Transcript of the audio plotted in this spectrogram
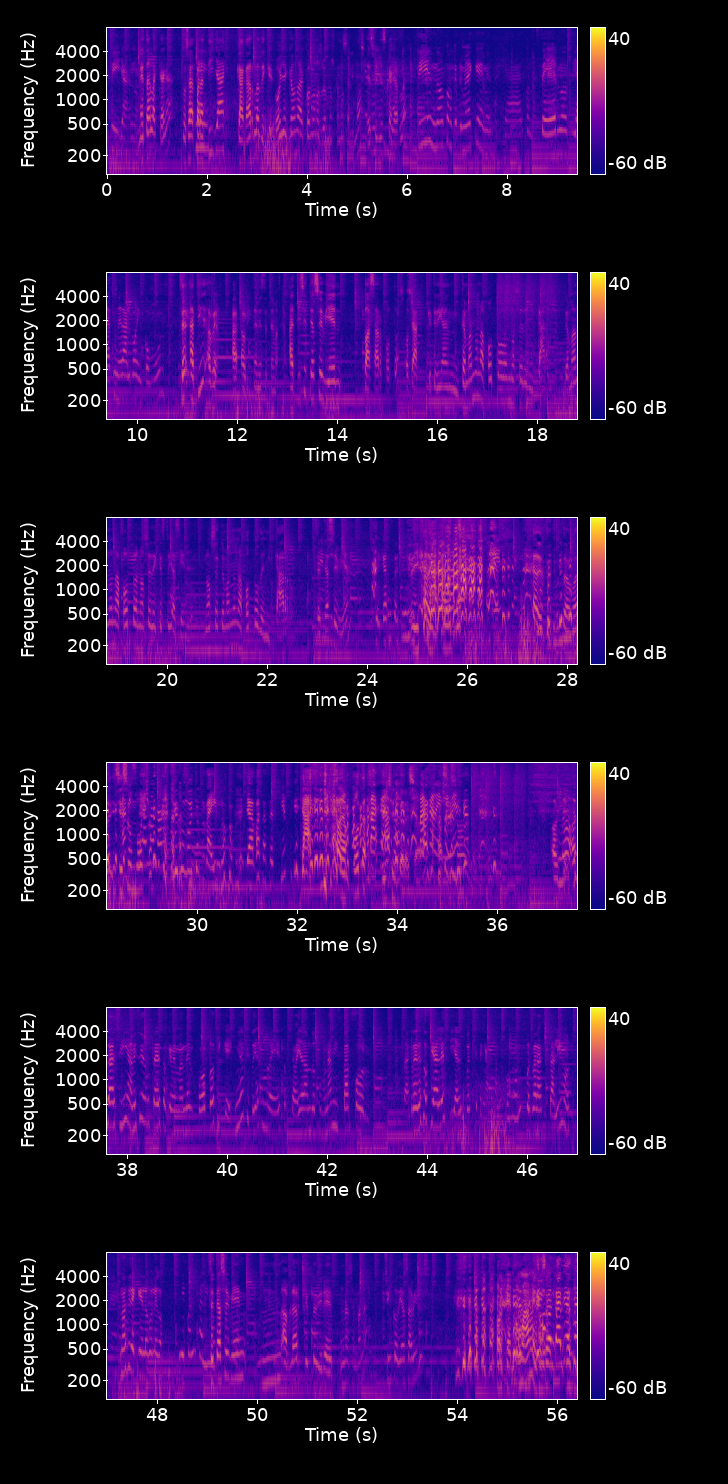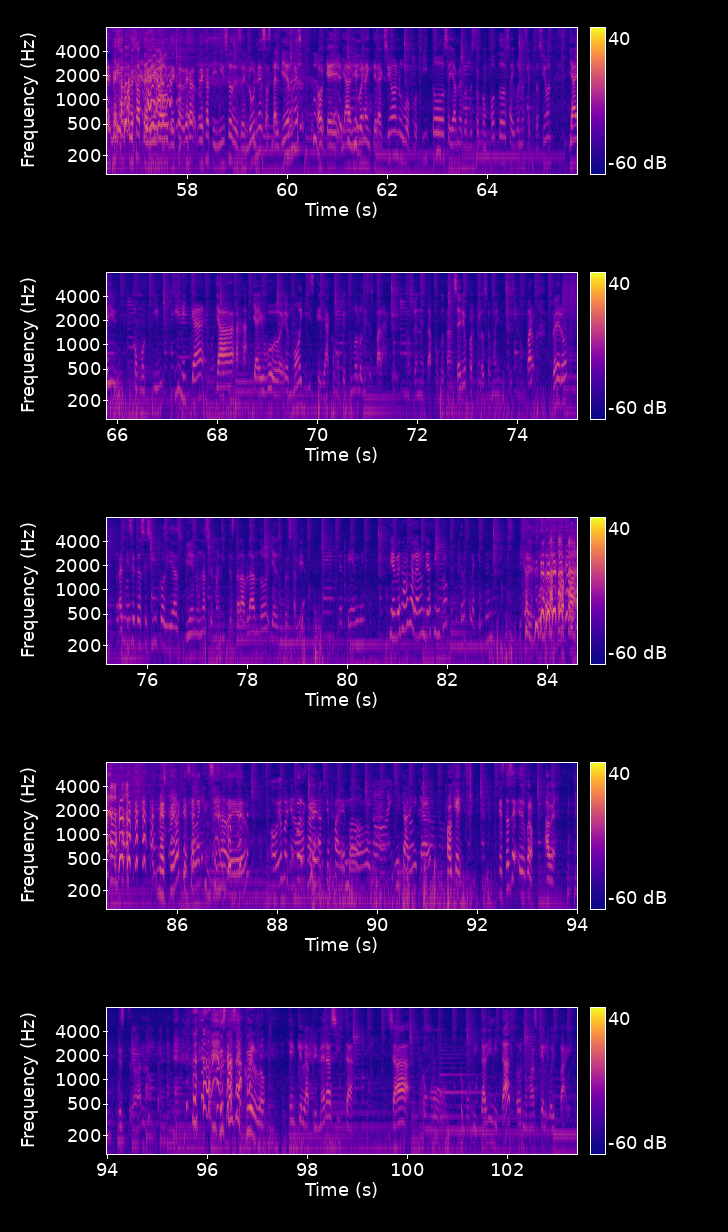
Sí, ya, no. ¿Neta la caga? O sea, para Sí. ti ya cagarla de que, oye, ¿qué onda? ¿Cuándo nos vemos? ¿Cuándo salimos? ¿Eso ya es cagarla? Sí, no, como que primero hay que mensajear, conocernos y ya tener algo en común. O sea, a ti, a ver, a- ahorita en este tema, ¿a ti se te hace bien pasar fotos? O sea, que te digan, te mando una foto, no sé, de mi cara. Te mando una foto, no sé de qué estoy haciendo. No sé, te mando una foto de mi carro. ¿Se te hace bien? El carro está chido. Hija de puta, hija de tu puta madre. ¿Y si es un bocho? Si es un mucho, pues ahí no. Ya vas a hacer siete. Ya, hija de puta. Baja, Pinche interesado. baja de nivel. Ok. No, o sea, sí, a mí sí me gusta eso, que me manden fotos y que, mira que estoy haciendo esto, que se vaya dando como una amistad por redes sociales y ya después que tengamos algo común, pues ahora salimos. No así de que luego, luego, oye, ¿cuándo salimos? ¿Se te hace bien mm, hablar, qué te diré, una semana? ¿Cinco días hábiles? Porque no mames, o sea, déjate, déjate, digo, deja- deja- déjate inicio desde el lunes hasta el viernes. Ok, ya di buena interacción, hubo fotitos, ella me contestó con fotos, hay buena aceptación, ya hay como quim- química, ya, ajá, ya hubo emojis que ya como que tú no lo dices para que no suene tampoco tan serio porque los emojis me hacen un paro, pero a ti se te hace cinco días bien, una semanita estar hablando y después salir. Depende. Si empezamos a hablar un día 5, pues espera hasta la quincena. Hija de puta. Me espero que sea la quincena de él. Obvio porque no ¿Por vamos a dejar que paguen todo. No, sí mitad, no mitad. creo, no. Ok. ¿Estás de.? eh, bueno, a ver. Este, ah, no, hombre. ¿Tú estás de acuerdo en que la primera cita sea como, como mitad y mitad o nomás que el güey pague?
